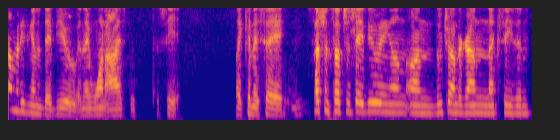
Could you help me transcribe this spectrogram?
somebody's gonna debut and they want eyes to, to see it. Like, can they say such and such is debuting on on Lucha Underground next season?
